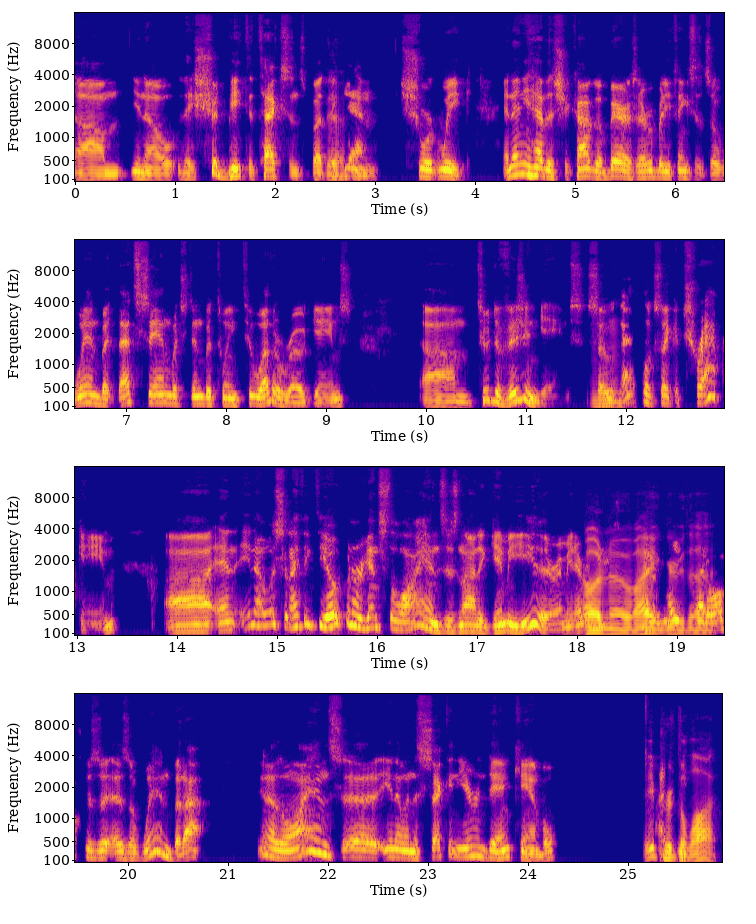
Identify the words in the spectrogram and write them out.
Um, you know, they should beat the Texans, but yeah. again, short week. And then you have the Chicago Bears. Everybody thinks it's a win, but that's sandwiched in between two other road games, um, two division games. So mm-hmm. that looks like a trap game. Uh, and you know, listen, I think the opener against the Lions is not a gimme either. I mean, oh no, I agree with that. Off as a, as a win, but I, you know, the Lions, uh, you know, in the second year in Dan Campbell, they improved a lot.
